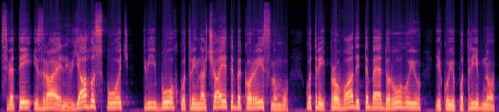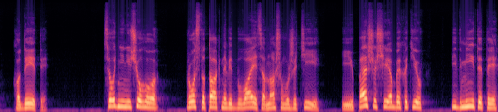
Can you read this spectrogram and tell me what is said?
святий Ізраїлів. Я Господь, твій Бог, котрий навчає тебе корисному, котрий провадить тебе дорогою, якою потрібно ходити. Сьогодні нічого просто так не відбувається в нашому житті. І перше, що я би хотів підмітити,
